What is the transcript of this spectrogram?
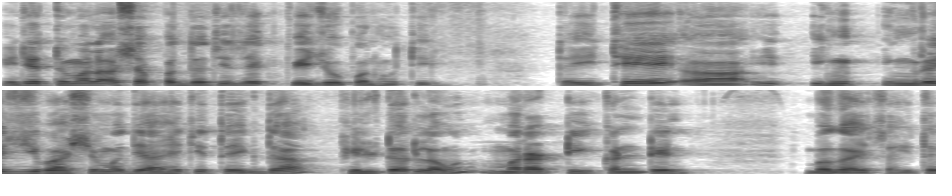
इथे तुम्हाला अशा पद्धतीचं एक पेज ओपन होतील. तर इथे इ- इंग इंग्रजी भाषेमध्ये आहे तिथं एकदा फिल्टर लावून मराठी कंटेंट बघायचा. इथं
